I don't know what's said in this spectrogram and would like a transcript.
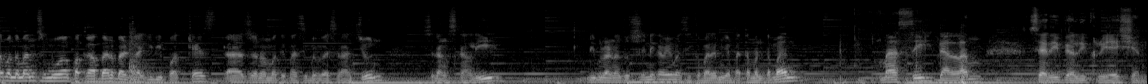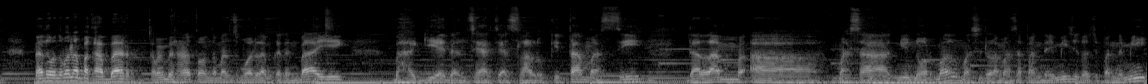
teman-teman semua, apa kabar? Balik lagi di podcast uh, Zona Motivasi Bebas Racun. Senang sekali di bulan Agustus ini kami masih kembali menyapa teman-teman masih dalam seri value creation. Nah teman-teman apa kabar? Kami berharap teman-teman semua dalam keadaan baik, bahagia dan sehat-sehat selalu. Kita masih dalam uh, masa new normal, masih dalam masa pandemi, situasi pandemi.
